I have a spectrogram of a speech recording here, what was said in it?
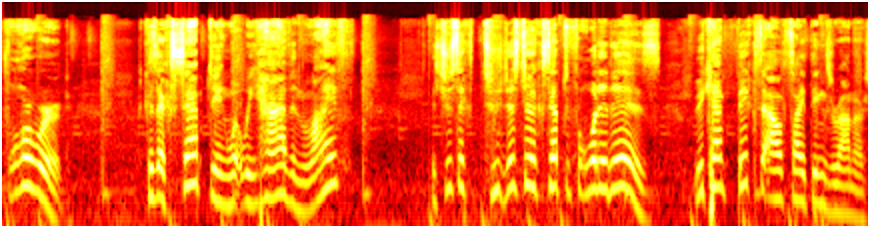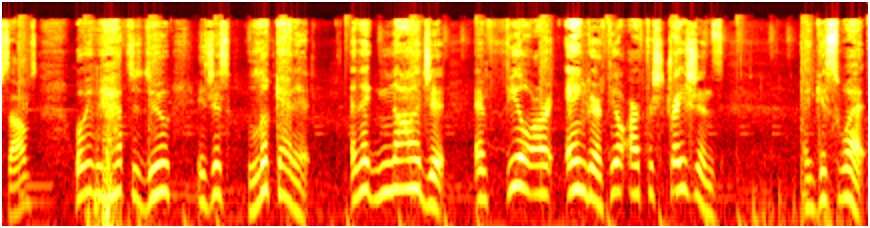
forward. Because accepting what we have in life is just to, just to accept it for what it is. We can't fix the outside things around ourselves. What we have to do is just look at it and acknowledge it and feel our anger and feel our frustrations. And guess what?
